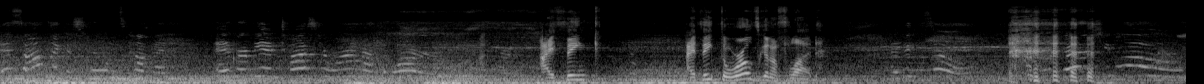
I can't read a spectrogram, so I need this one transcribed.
it. It sounds like a storm's coming, and we're being tossed around on the water. I think I think the world's gonna flood. I think so. there she blows.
